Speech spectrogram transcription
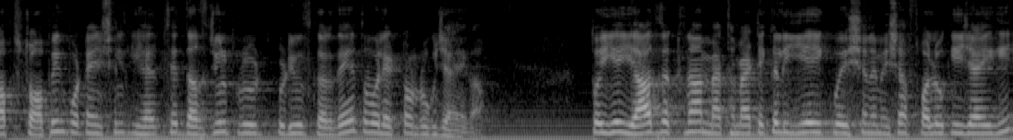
तो आप स्टॉपिंग पोटेंशियल की हेल्प से 10 जूल प्रोड्यूस कर दें तो वो इलेक्ट्रॉन रुक जाएगा। तो ये याद रखना मैथमेटिकली ये इक्वेशन हमेशा फॉलो की जाएगी।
